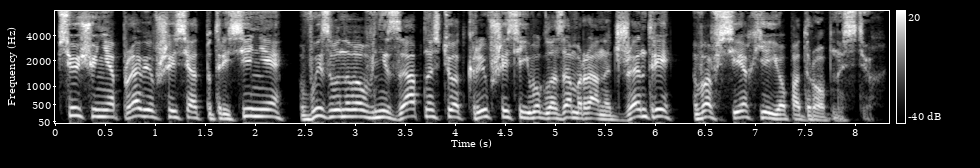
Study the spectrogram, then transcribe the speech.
все еще не оправившийся от потрясения, вызванного внезапностью открывшейся его глазам раны Джентри во всех ее подробностях.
